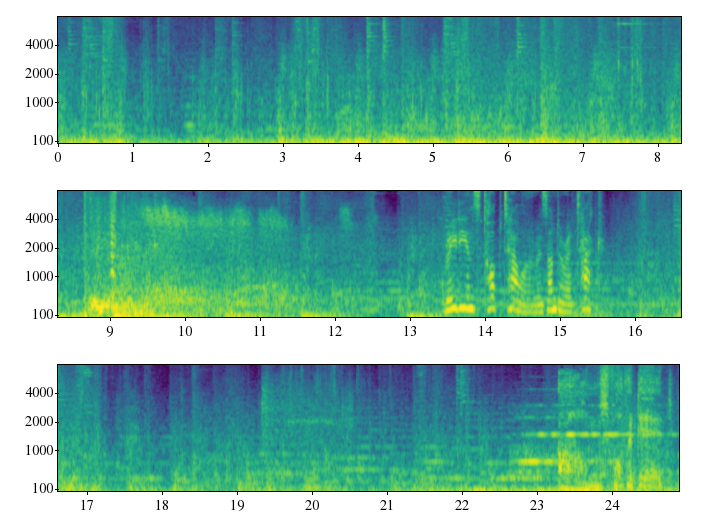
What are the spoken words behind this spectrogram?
Radiant's top tower is under attack. Arms for the dead.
